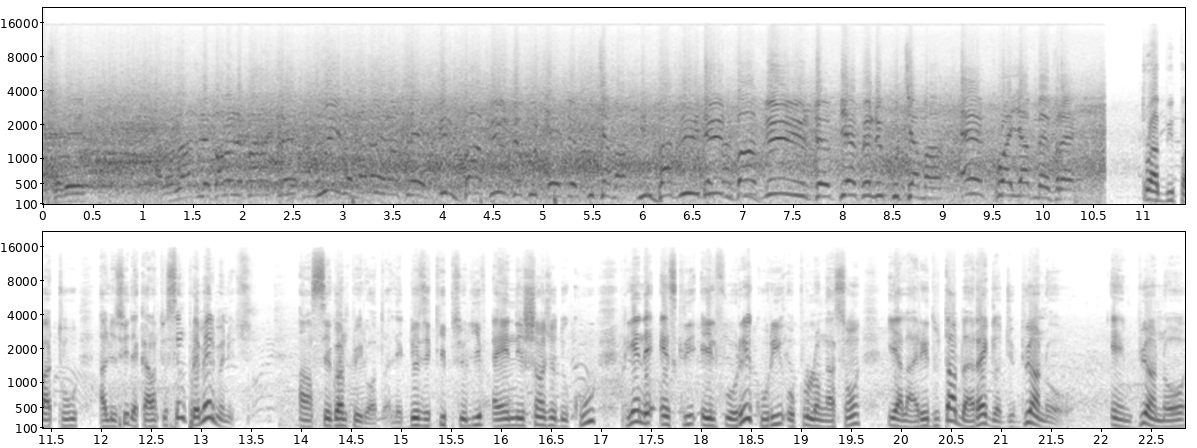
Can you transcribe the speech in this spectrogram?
Vous savez, alors là, le ballon n'est pas rentré. Oui, le ballon est rentré. Une bavure de, de Koutiama. Une bavure de Une bavure de bienvenue Koutiama. Incroyable mais vrai. 3 buts partout à l'issue des 45 premières minutes. En seconde période, les deux équipes se livrent à un échange de coups. Rien n'est inscrit et il faut recourir aux prolongations et à la redoutable règle du but en or. Un but en or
